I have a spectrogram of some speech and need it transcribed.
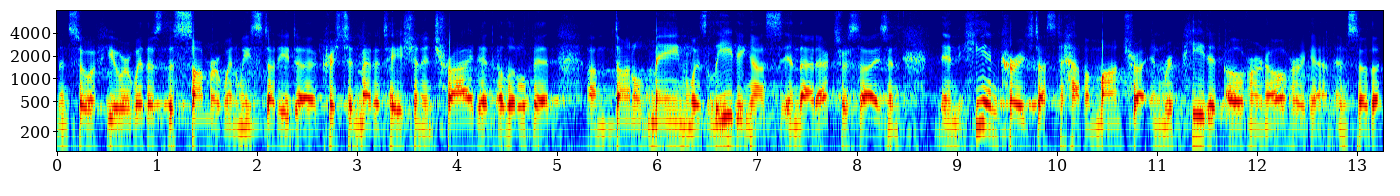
And so, if you were with us this summer when we studied uh, Christian meditation and tried it a little bit, um, Donald Main was leading us in that exercise, and, and he encouraged us to have a mantra and repeat it over and over again. And so, the,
